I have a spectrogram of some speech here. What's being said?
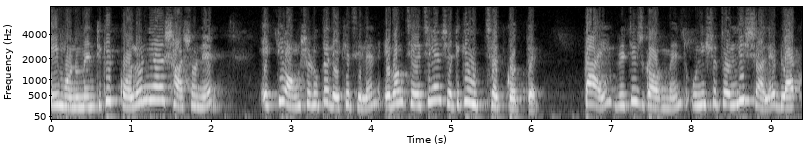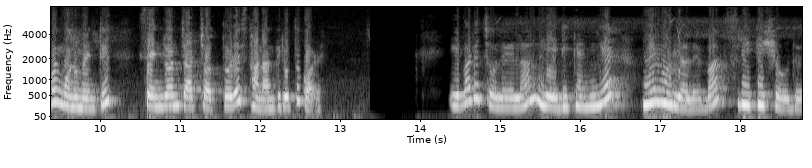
এই মনুমেন্টটিকে কলোনিয়াল শাসনের একটি অংশরূপে দেখেছিলেন এবং চেয়েছিলেন সেটিকে উচ্ছেদ করতে। তাই ব্রিটিশ গভর্নমেন্ট উনিশশো চল্লিশ সালে ব্ল্যাক হোল মনুমেন্টটি সেন্ট জন চার্চ চত্বরে স্থানান্তরিত করে। এবারে চলে এলাম লেডি ক্যানিং এর মেমোরিয়ালে বা স্মৃতিসৌধে।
